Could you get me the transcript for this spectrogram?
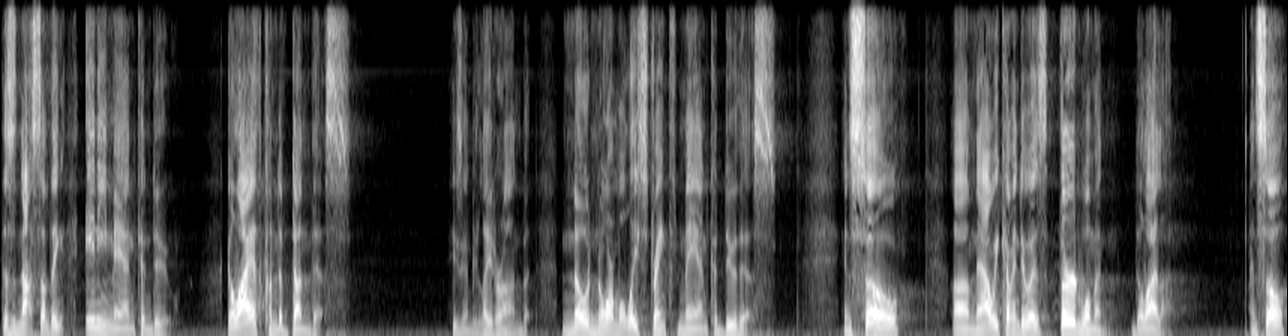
This is not something any man can do. Goliath couldn't have done this. He's going to be later on, but no normally strength man could do this. And so um, now we come into his third woman, Delilah. And so,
